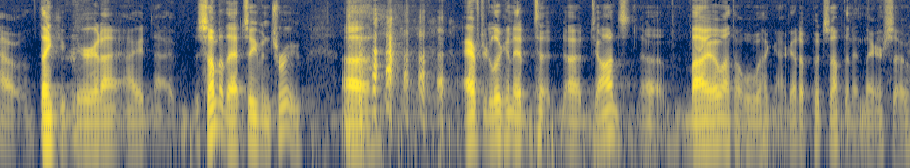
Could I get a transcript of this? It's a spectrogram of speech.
Oh, thank you, Garrett. I, I, I, some of that's even true. Uh, after looking at uh, Jon's uh, bio, I thought, well, I, I got to put something in there. So,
